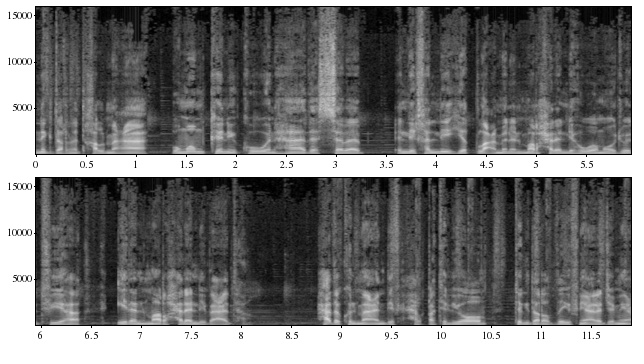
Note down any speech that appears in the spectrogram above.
نقدر ندخل معاه وممكن يكون هذا السبب اللي يخليه يطلع من المرحلة اللي هو موجود فيها إلى المرحلة اللي بعدها. هذا كل ما عندي في حلقة اليوم، تقدر تضيفني على جميع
